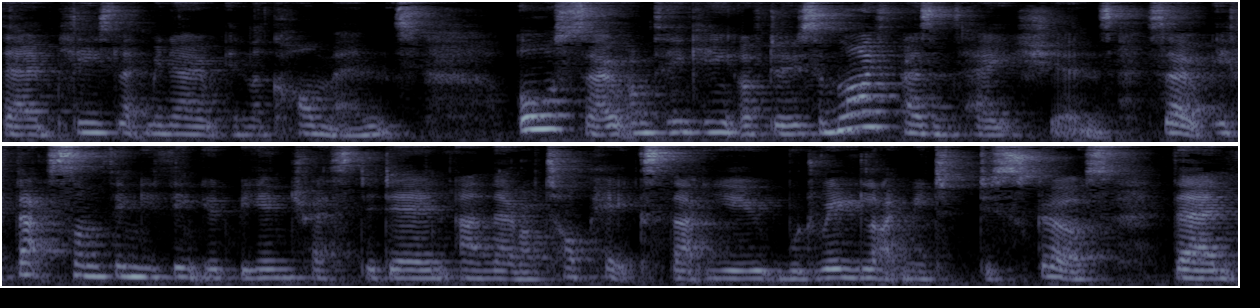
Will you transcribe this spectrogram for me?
then please let me know in the comments. Also, I'm thinking of doing some live presentations. So if that's something you think you'd be interested in and there are topics that you would really like me to discuss, then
